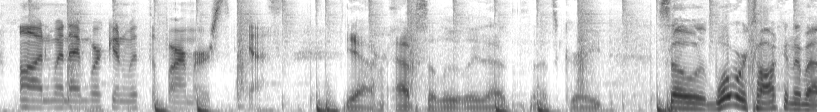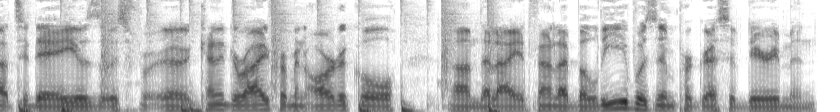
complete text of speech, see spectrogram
on when I'm working with the farmers. Yes. Yeah, absolutely. That that's great. So what we're talking about today is is uh, kind of derived from an article um, that I had found, I believe, was in Progressive Dairyman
